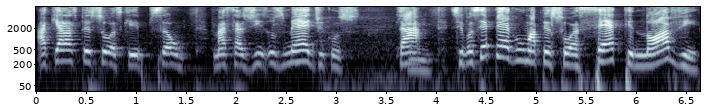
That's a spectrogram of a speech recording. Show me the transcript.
aquelas pessoas que são massagistas, os médicos tá? Sim. Se você pega uma pessoa 7, 9,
